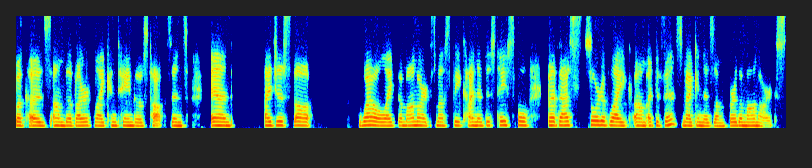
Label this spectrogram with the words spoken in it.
because um, the butterfly contained those toxins. And I just thought, wow, like the monarchs must be kind of distasteful, but that's sort of like um, a defense mechanism for the monarchs.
